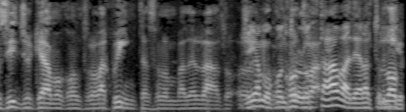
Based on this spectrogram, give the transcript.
così giochiamo contro la quinta, se non vado errato. Giochiamo Eh, contro la- l'ottava dell'altro girone.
